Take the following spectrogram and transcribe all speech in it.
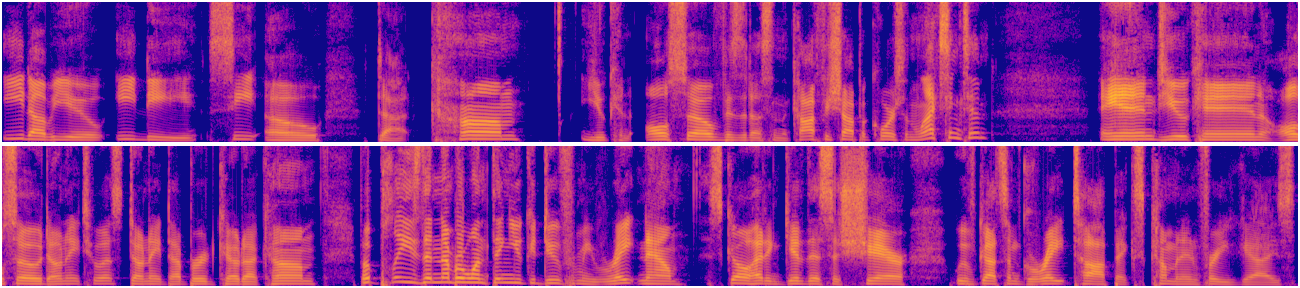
E W E D C O.com. You can also visit us in the coffee shop, of course, in Lexington. And you can also donate to us, donate.brewedco.com. But please, the number one thing you could do for me right now is go ahead and give this a share. We've got some great topics coming in for you guys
